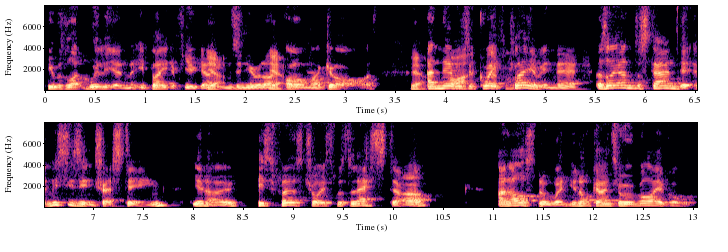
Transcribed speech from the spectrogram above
he was like Willian that he played a few games yeah. and you were like, yeah. oh my god. Yeah. And there oh, was a great definitely. player in there, as I understand it. And this is interesting. You know, his first choice was Leicester, and Arsenal went, "You're not going to a rival."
